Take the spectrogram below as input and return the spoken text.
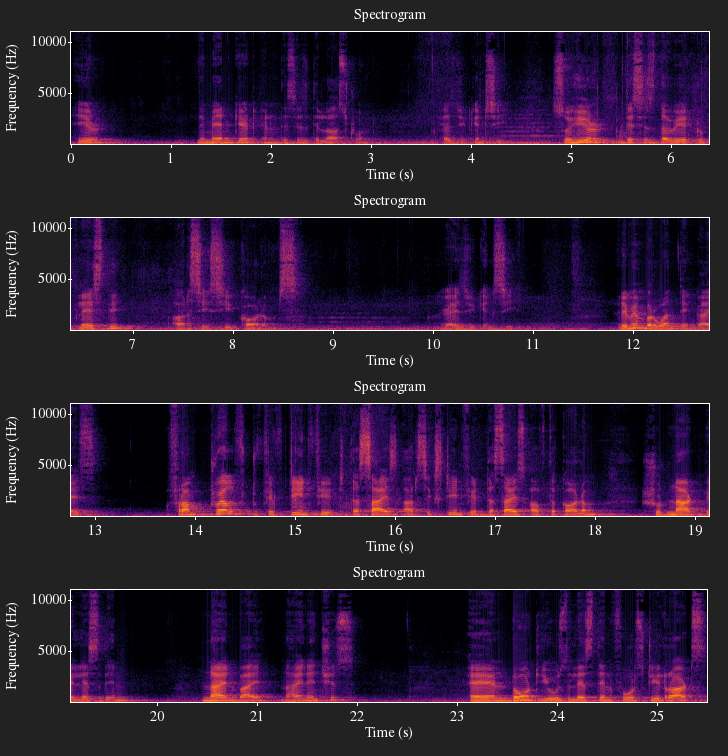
here the main gate and this is the last one as you can see. So here this is the way to place the RCC columns guys you can see. Remember one thing guys. From 12 to 15 feet the size or 16 feet the size of the column should not be less than 9 by 9 inches. And don't use less than 4 steel rods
